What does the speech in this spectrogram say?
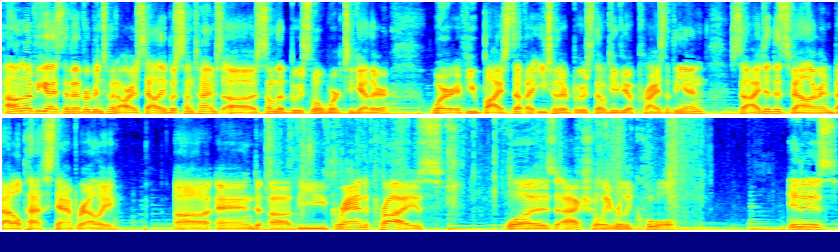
I don't know if you guys have ever been to an artist alley, but sometimes uh, some of the booths will work together where if you buy stuff at each of their booths, they'll give you a prize at the end. So I did this Valorant Battle Pass stamp rally. Uh, and uh, the grand prize was actually really cool. It is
